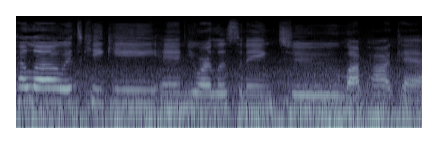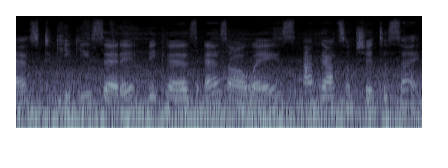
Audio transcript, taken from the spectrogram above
Hello, it's Kiki, and you are listening to my podcast, Kiki Said It, because as always, I've got some shit to say.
